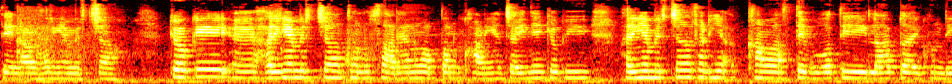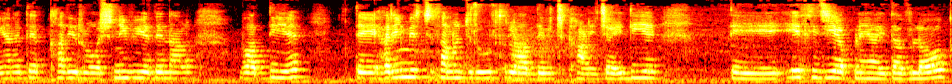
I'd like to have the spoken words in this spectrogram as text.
ਤੇ ਨਾਲ ਹਰੀਆਂ ਮਿਰਚਾਂ। ਕਿਉਂਕਿ ਹਰੀਆਂ ਮਿਰਚਾਂ ਤੁਹਾਨੂੰ ਸਾਰਿਆਂ ਨੂੰ ਆਪਾਂ ਨੂੰ ਖਾਣੀਆਂ ਚਾਹੀਦੀਆਂ ਕਿਉਂਕਿ ਹਰੀਆਂ ਮਿਰਚਾਂ ਸਾਡੀਆਂ ਅੱਖਾਂ ਵਾਸਤੇ ਬਹੁਤ ਹੀ ਲਾਭਦਾਇਕ ਹੁੰਦੀਆਂ ਨੇ ਤੇ ਅੱਖਾਂ ਦੀ ਰੋਸ਼ਨੀ ਵੀ ਇਹਦੇ ਨਾਲ ਵੱਧਦੀ ਹੈ ਤੇ ਹਰੀ ਮਿਰਚ ਸਾਨੂੰ ਜ਼ਰੂਰ ਸਲਾਦ ਦੇ ਵਿੱਚ ਖਾਣੀ ਚਾਹੀਦੀ ਹੈ। ਤੇ ਇਹ ਸੀ ਜੀ ਆਪਣੇ ਅੱਜ ਦਾ ਵਲੌਗ।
